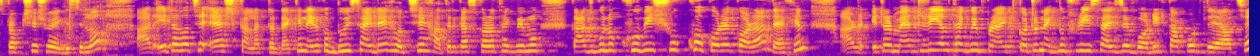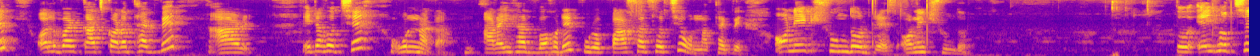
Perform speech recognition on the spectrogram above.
স্টক শেষ হয়ে গেছিল। আর এটা হচ্ছে অ্যাশ কালারটা দেখেন, এরকম দুই সাইডে হচ্ছে হাতের কাজ করা থাকবে এবং কাজগুলো খুবই সূক্ষ্ম করে করা, দেখেন। আর এটার ম্যাটেরিয়াল থাকবে ব্রাইট কটন একদম ফ্রি সাইজের বডির কাপড় দেওয়া আছে। অল ওভার কাজ করা থাকবে। আর এটা হচ্ছে ওড়নাটা। আড়াই হাত বহরের পুরো পাঁচ হাত হচ্ছে ওড়না থাকবে। অনেক সুন্দর ড্রেস, অনেক সুন্দর। তো এই হচ্ছে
